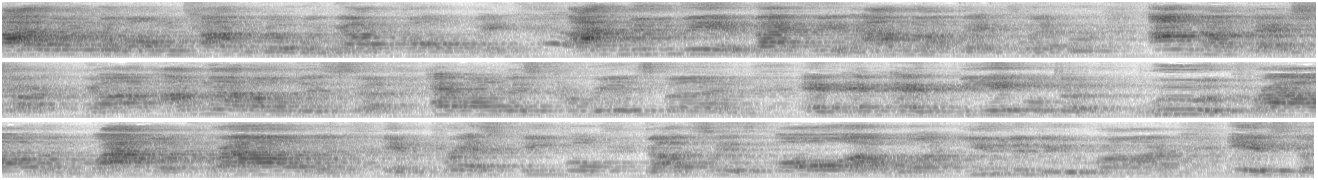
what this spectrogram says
I learned a long time ago when God called me. I knew then, back then, I'm not that clever. I'm not that sharp, God. I'm not all this, uh, have all this charisma and, and, and, and be able to woo a crowd and wow a crowd and impress people. God says, all I want you to do, Ron, is to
